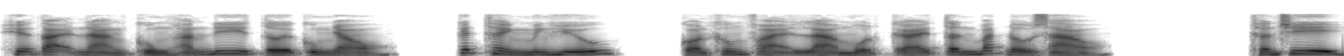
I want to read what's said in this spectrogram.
Hiện tại nàng cùng hắn đi tới cùng nhau, kết thành minh hiếu, còn không phải là một cái tân bắt đầu sao. Thần chi,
